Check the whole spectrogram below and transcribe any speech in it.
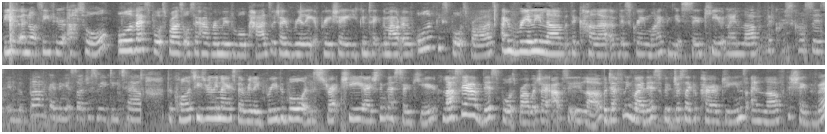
These are not see-through at all. All of their sports bras also have removable pads, which I really appreciate. You can take them out of all of these sports bras. I really love the color of this green one. I think it's so cute and I love the crisscrosses in the back. I think it's such a sweet detail. The quality is really nice. They're really breathable and stretchy. I just think they're so cute. Lastly, I have this sports bra, which I absolutely love. I definitely wear this with just like a pair of jeans. I love the shape of it.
